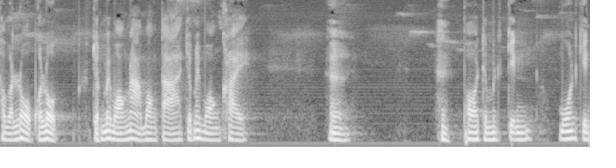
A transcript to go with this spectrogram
คำว่าโลภก็โลภจนไม่มองหน้ามองตา จนไม่มองใครอพอจะมันกิน ม้วนกิน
